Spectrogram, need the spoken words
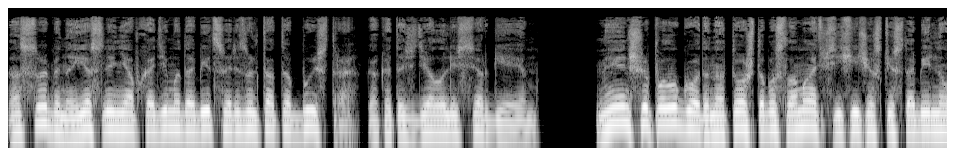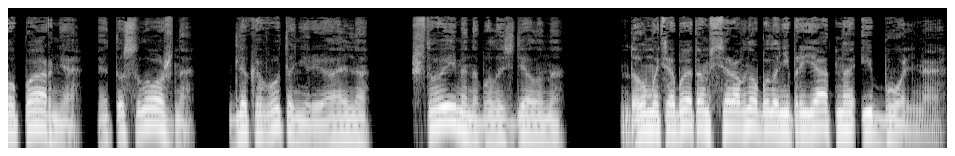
«Особенно, если необходимо добиться результата быстро, как это сделали с Сергеем. Меньше полугода на то, чтобы сломать психически стабильного парня, это сложно. Для кого-то нереально. Что именно было сделано? Думать об этом все равно было неприятно и больно.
